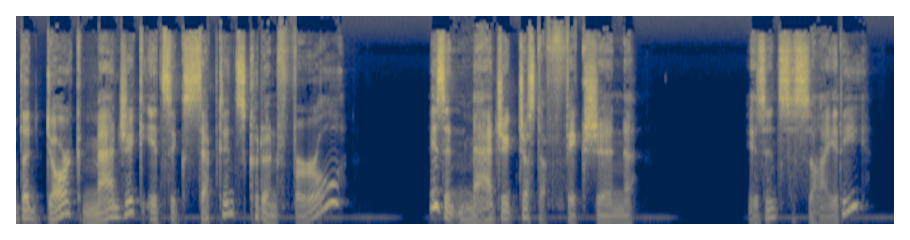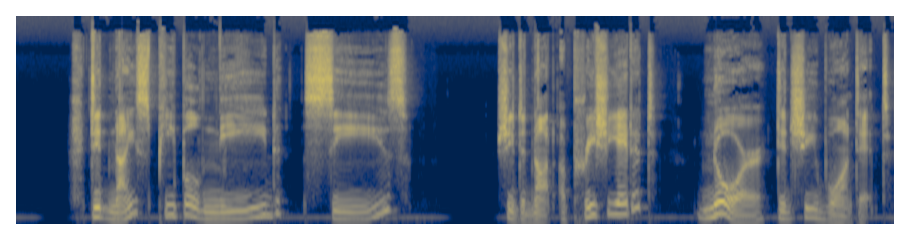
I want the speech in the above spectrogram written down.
the dark magic its acceptance could unfurl? Isn't magic just a fiction? Isn't society? Did nice people need seas? She did not appreciate it, nor did she want it.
